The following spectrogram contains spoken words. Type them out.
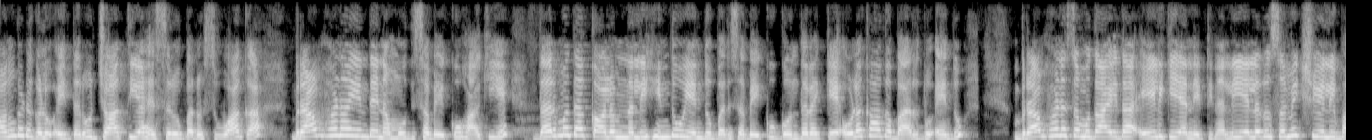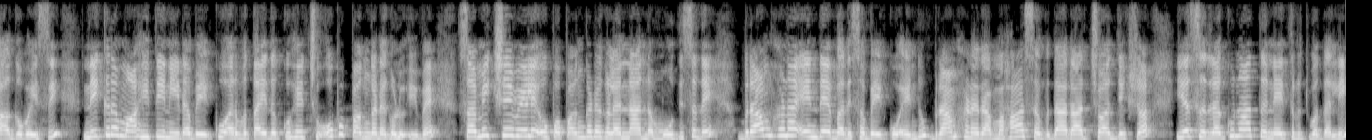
ಪಂಗಡಗಳು ಇದ್ದರೂ ಜಾತಿಯ ಹೆಸರು ಬರೆಸುವಾಗ ಬ್ರಾಹ್ಮಣ ಎಂದೇ ನಮೂದಿಸಬೇಕು. ಹಾಗೆಯೇ ಧರ್ಮದ ಕಾಲಂನಲ್ಲಿ ಹಿಂದೂ ಎಂದು ಬರೆಸಬೇಕು ಗೊಂದಲಕ್ಕೆ ಒಳಗಾಗಬಾರದು ಎಂದು ಬ್ರಾಹ್ಮಣ ಸಮುದಾಯದ ಏಳಿಗೆಯ ನಿಟ್ಟಿನಲ್ಲಿ ಎಲ್ಲರೂ ಸಮೀಕ್ಷೆಯಲ್ಲಿ ಭಾಗವಹಿಸಿ ನಿಖರ ಮಾಹಿತಿ ನೀಡಬೇಕು. ಅರವತ್ತೈದಕ್ಕೂ ಹೆಚ್ಚು ಉಪಪಂಗಡಗಳು ಇವೆ. ಸಮೀಕ್ಷೆ ವೇಳೆ ಉಪಪಂಗಡಗಳನ್ನ ನಮೂದಿಸದೆ ಬ್ರಾಹ್ಮಣ ಎಂದೇ ಬರೆಸಬೇಕು ಎಂದು ಬ್ರಾಹ್ಮಣರ ಮಹಾಸಭಾದ ರಾಜ್ಯಾಧ್ಯಕ್ಷ ಎಸ್. ರಘುನಾಥ್ ನೇತೃತ್ವದಲ್ಲಿ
